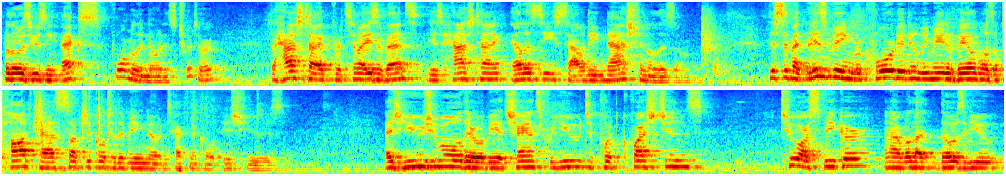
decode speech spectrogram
For those using X, formerly known as Twitter, the hashtag for tonight's event is hashtag LSE Saudi Nationalism. This event is being recorded and will be made available as a podcast, subject to there being no technical issues. As usual, there will be a chance for you to put questions to our speaker, and I will let those of you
